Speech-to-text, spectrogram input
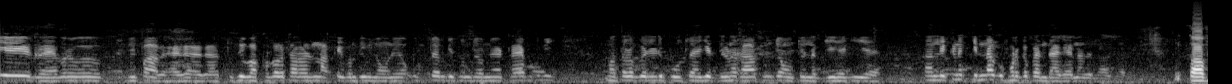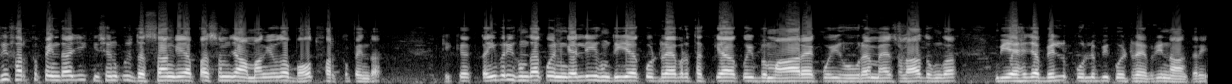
ਇਹ ਡਰਾਈਵਰ ਵਿਭਾਗ ਹੈਗਾ ਹੈਗਾ ਤੁਸੀਂ ਵੱਖ-ਵੱਖ ਤਰ੍ਹਾਂ ਦੇ ਨਾਕੇਬੰਦੀ ਵੀ ਲਾਉਂਦੇ ਹੋ ਉਸ ਟਾਈਮ ਵੀ ਸਮਝਾਉਂਦੇ ਆ ਟ੍ਰੈਫਿਕ ਵੀ ਮਤਲਬ ਕਿ ਜਿਹੜੀ ਪੁਲਿਸ ਹੈਗੀ ਦਿਨ ਰਾਤ ਸਮਝਾਉਣ ਤੇ ਲੱਗੀ ਹੈਗੀ ਹੈ। ਤਾਂ ਲੇਕਿਨ ਕਿੰਨਾ ਕੁ ਫ਼ਰਕ ਪੈਂਦਾ ਹੈਗਾ ਇਹਨਾਂ ਦੇ ਨਾਲ ਸਰ? ਕਾਫੀ ਫ਼ਰਕ ਪੈਂਦਾ ਜੀ ਕਿਸੇ ਨੂੰ ਕੁਝ ਦੱਸਾਂਗੇ ਆਪਾਂ ਸਮਝਾਵਾਂਗੇ ਉਹਦਾ ਬਹੁਤ ਫ਼ਰਕ ਪੈਂਦਾ। ਠੀਕ ਹੈ? ਕਈ ਵਾਰੀ ਹੁੰਦਾ ਕੋਈ ਅਣਗਹਿਲੀ ਹੁੰਦੀ ਹੈ ਕੋਈ ਡਰਾਈਵਰ ਥੱਕਿਆ, ਕੋਈ ਬਿਮਾਰ ਹੈ, ਕੋਈ ਹੋਰ ਹੈ, ਮੈਂ ਸਲਾਹ ਦਊਂਗਾ ਵੀ ਇਹੋ ਜਿਹਾ ਬਿਲਕੁਲ ਵੀ ਕੋਈ ਡਰਾਈਵਰੀ ਨਾ ਕਰੇ।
